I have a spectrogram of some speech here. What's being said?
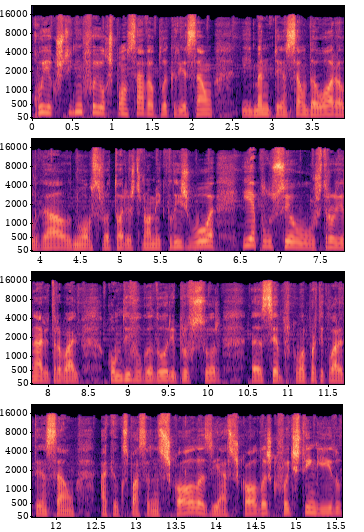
Rui Agostinho foi o responsável pela criação e manutenção da hora legal no Observatório Astronómico de Lisboa e é pelo seu extraordinário trabalho como divulgador e professor, eh, sempre com uma particular atenção àquilo que se passa nas escolas e às escolas, que foi distinguido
